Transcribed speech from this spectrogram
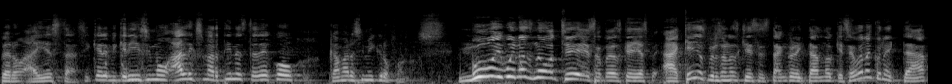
pero ahí está. Así que mi queridísimo Alex Martínez, te dejo cámaras y micrófonos. Muy buenas noches a todas aquellas, a aquellas personas que se están conectando, que se van a conectar.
